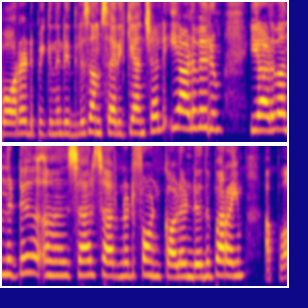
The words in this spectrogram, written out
ബോറടിപ്പിക്കുന്ന രീതിയിൽ സംസാരിക്കുകയെന്ന് വെച്ചാൽ ഇയാൾ വരും. ഇയാൾ വന്നിട്ട് "ആ, സാർ സാറിനൊരു ഫോൺ കോൾ ഉണ്ട് എന്ന് പറയും. അപ്പോൾ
